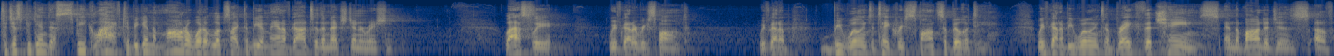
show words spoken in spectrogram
to just begin to speak life, to begin to model what it looks like to be a man of God to the next generation. Lastly, we've got to respond. We've got to be willing to take responsibility. We've got to be willing to break the chains and the bondages of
